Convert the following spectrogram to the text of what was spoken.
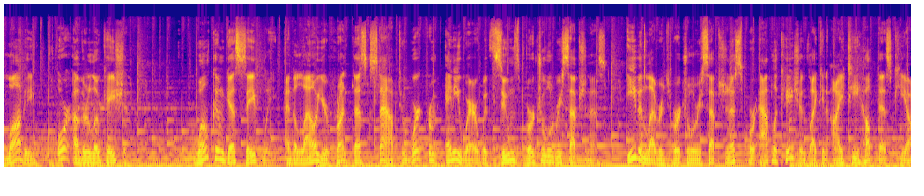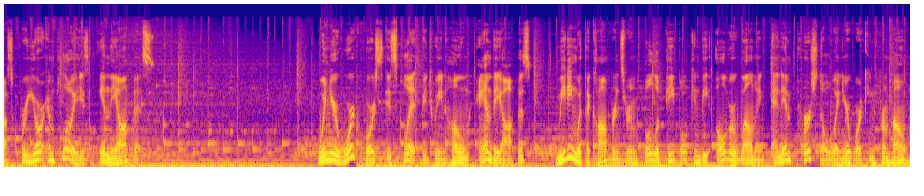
lobby, or other location. Welcome guests safely and allow your front desk staff to work from anywhere with Zoom's virtual receptionist. Even leverage virtual receptionists for applications like an IT help desk kiosk for your employees in the office. When your workforce is split between home and the office, meeting with a conference room full of people can be overwhelming and impersonal when you're working from home.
